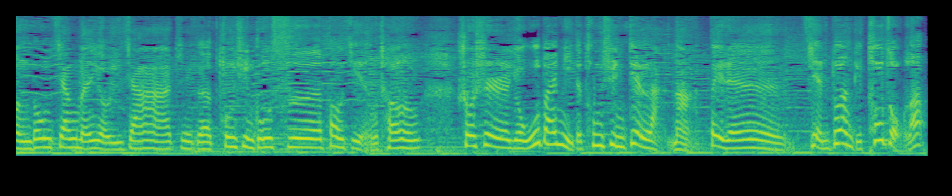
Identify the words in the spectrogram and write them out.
广东江门有一家这个通讯公司报警称，说是有五百米的通讯电缆呐被人剪断给偷走了。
